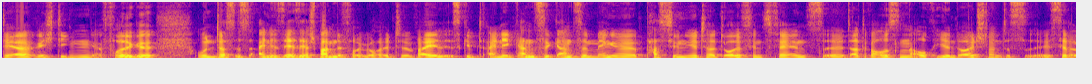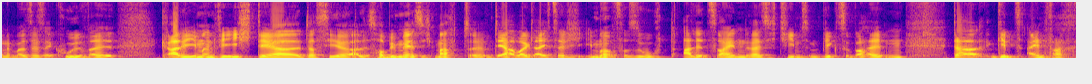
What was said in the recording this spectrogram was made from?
der richtigen Folge. Und das ist eine sehr, sehr spannende Folge heute, weil es gibt eine ganze, ganze Menge passionierter Dolphins-Fans äh, da draußen, auch hier in Deutschland. Das ist ja dann immer sehr, sehr cool, weil gerade jemand wie ich, der das hier alles hobbymäßig macht, äh, der aber gleichzeitig immer versucht, alle 32 Teams im Blick zu behalten, da gibt es einfach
